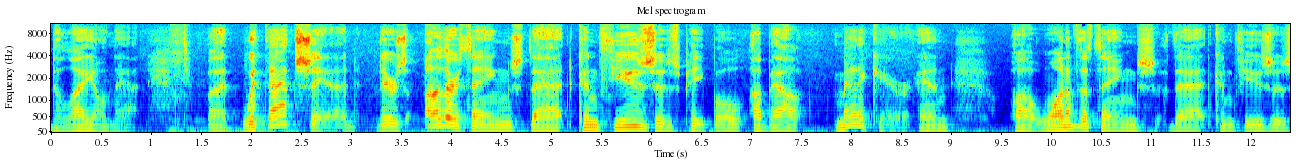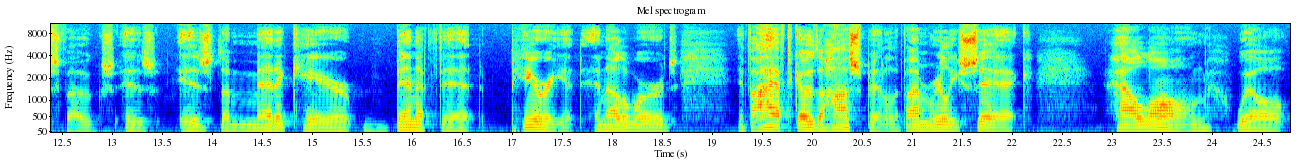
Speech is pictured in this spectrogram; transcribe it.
delay on that. But with that said, there's other things that confuses people about Medicare, and uh, one of the things that confuses folks is is the Medicare benefit period. In other words, if I have to go to the hospital, if I'm really sick, how long will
